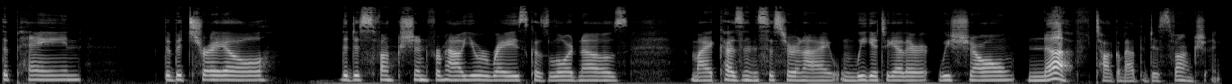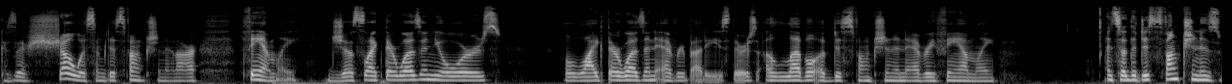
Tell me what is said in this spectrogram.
the pain, the betrayal, the dysfunction from how you were raised, because Lord knows my cousin sister and I, when we get together, we show enough talk about the dysfunction because there sure was some dysfunction in our family, just like there was in yours, like there was in everybody's. There's a level of dysfunction in every family. And so the dysfunction is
